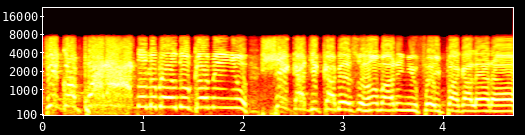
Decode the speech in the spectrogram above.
Ficou parado no meio do caminho. Chega de cabeça o Romarinho e foi pra galera.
